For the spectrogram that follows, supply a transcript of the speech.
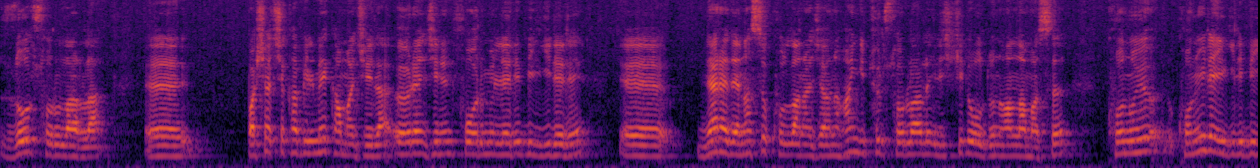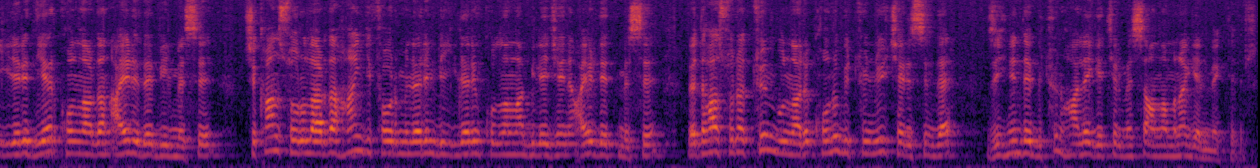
zor sorularla e, başa çıkabilmek amacıyla öğrencinin formülleri, bilgileri e, nerede nasıl kullanacağını, hangi tür sorularla ilişkili olduğunu anlaması, konuyu konuyla ilgili bilgileri diğer konulardan ayırt edebilmesi, çıkan sorularda hangi formüllerin, bilgilerin kullanılabileceğini ayırt etmesi ve daha sonra tüm bunları konu bütünlüğü içerisinde zihninde bütün hale getirmesi anlamına gelmektedir.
